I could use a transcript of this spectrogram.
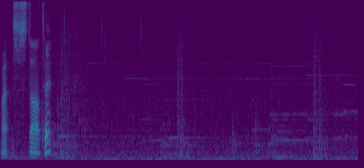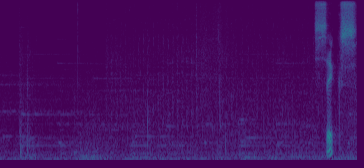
Right, let's start it. Six.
